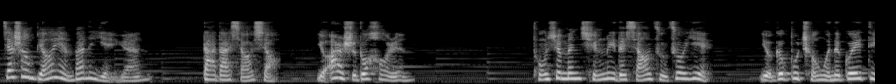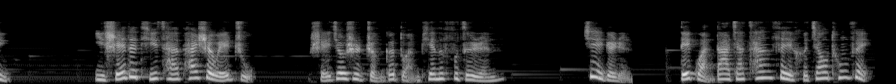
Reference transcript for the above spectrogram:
加上表演班的演员，大大小小有二十多号人。同学们群里的小组作业有个不成文的规定：以谁的题材拍摄为主，谁就是整个短片的负责人。这个人得管大家餐费和交通费。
